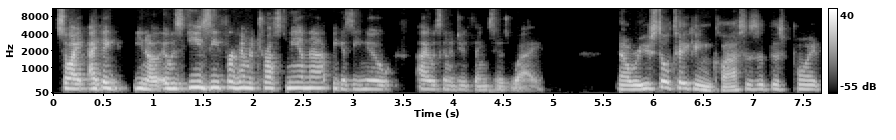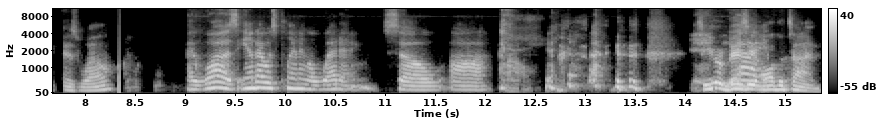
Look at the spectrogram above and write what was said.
So I, I think you know it was easy for him to trust me in that because he knew I was going to do things his way. Now, were you still taking classes at this point as well? I was, and I was planning a wedding. So, uh, wow. so you were busy yeah, all the time.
